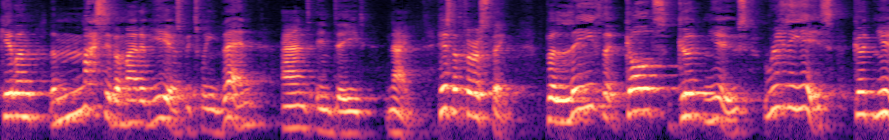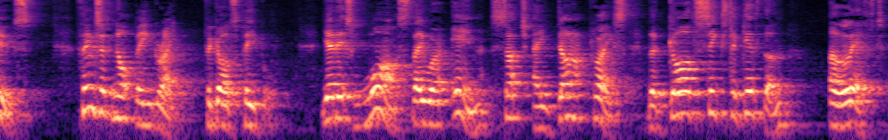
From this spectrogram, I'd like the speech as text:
given the massive amount of years between then and indeed now? Here's the first thing believe that God's good news really is good news. Things have not been great for God's people. Yet it's whilst they were in such a dark place that God seeks to give them a lift.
